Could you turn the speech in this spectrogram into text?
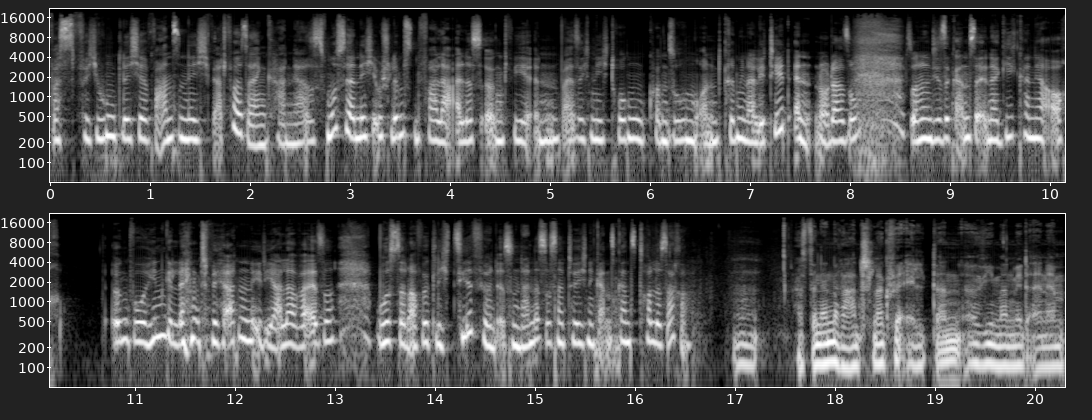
was für Jugendliche wahnsinnig wertvoll sein kann. Ja, also es muss ja nicht im schlimmsten Falle alles irgendwie in, weiß ich nicht, Drogenkonsum und Kriminalität enden oder so, sondern diese ganze Energie kann ja auch irgendwo hingelenkt werden, idealerweise, wo es dann auch wirklich zielführend ist. Und dann ist es natürlich eine ganz, ganz tolle Sache. Mhm. Hast du einen Ratschlag für Eltern, wie man mit einem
